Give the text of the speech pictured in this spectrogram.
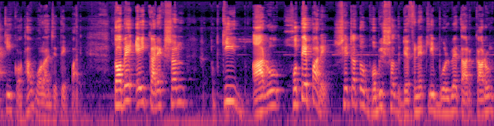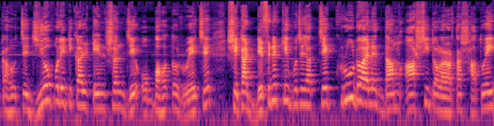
একই কথা বলা যেতে পারে। তবে এই কারেকশন কি আরও হতে পারে, সেটা তো ভবিষ্যৎ ডেফিনেটলি বলবে। তার কারণটা হচ্ছে জিও পলিটিক্যাল টেনশন যে অব্যাহত রয়েছে, সেটা ডেফিনেটলি বোঝা যাচ্ছে ক্রুড অয়েলের দাম আশি ডলার অর্থাৎ সাতই,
